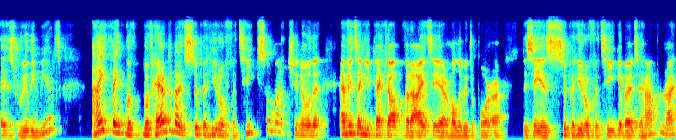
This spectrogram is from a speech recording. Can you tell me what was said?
it's really weird. I think we've, we've heard about superhero fatigue so much, you know, that every time you pick up Variety or Hollywood Reporter, they say, is superhero fatigue about to happen, right?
